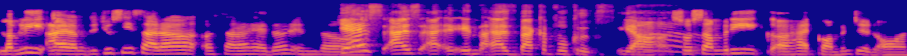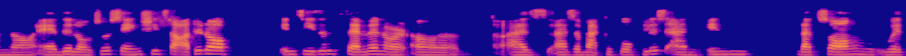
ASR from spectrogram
lovely. I um, did you see Sarah uh, Sara Haider in the Yes, as uh, in as backup vocals. yeah. So somebody uh, had commented on uh, Ae Dil also saying she started off in season seven or uh, as as a backup vocalist, and in that song with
